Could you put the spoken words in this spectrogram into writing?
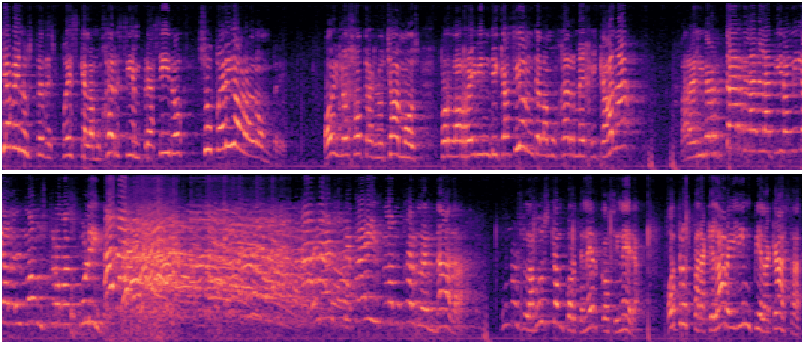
Ya ven ustedes pues que la mujer siempre ha sido superior al hombre. Hoy nosotras luchamos por la reivindicación de la mujer mexicana para libertarla de la tiranía del monstruo masculino. En este país la mujer no es nada. Unos la buscan por tener cocinera, otros para que lave y limpie la casa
